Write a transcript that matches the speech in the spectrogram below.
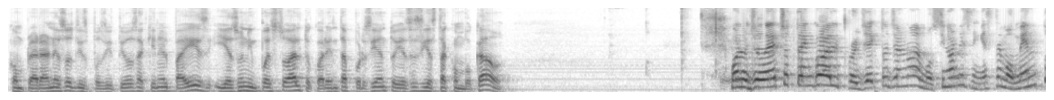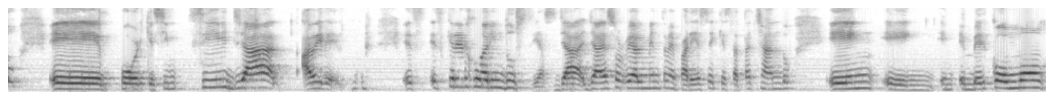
comprarán esos dispositivos aquí en el país, y es un impuesto alto, 40%, y ese sí está convocado. Bueno, yo de hecho tengo el proyecto lleno de emociones en este momento, eh, porque sí, sí, ya, a ver, es, es, querer jugar industrias, ya, ya eso realmente me parece que está tachando en, en, ver cómo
